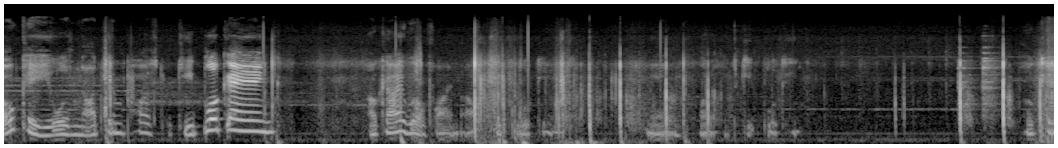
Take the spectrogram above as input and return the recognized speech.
Okay, he was not the imposter. Keep looking. Okay, I will find out. Keep looking. Okay,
